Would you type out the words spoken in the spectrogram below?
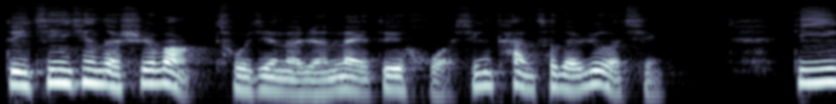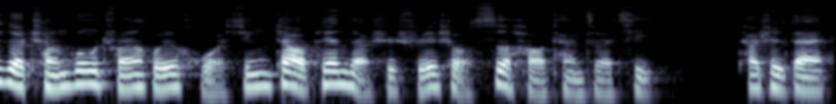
对金星的失望促进了人类对火星探测的热情。第一个成功传回火星照片的是水手四号探测器，它是在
